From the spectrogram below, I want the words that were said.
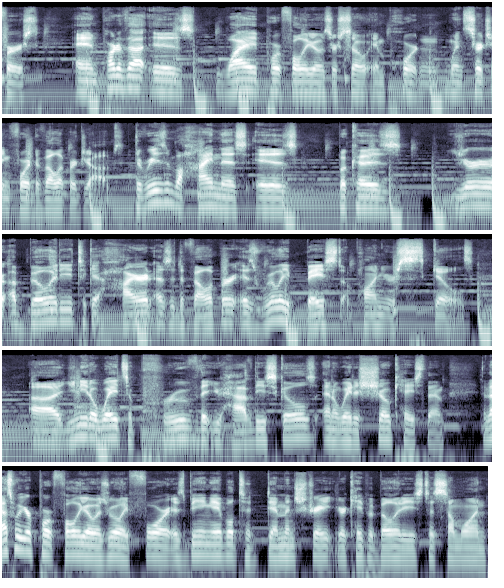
first. And part of that is why portfolios are so important when searching for developer jobs. The reason behind this is because your ability to get hired as a developer is really based upon your skills. Uh, you need a way to prove that you have these skills and a way to showcase them. And that's what your portfolio is really for, is being able to demonstrate your capabilities to someone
